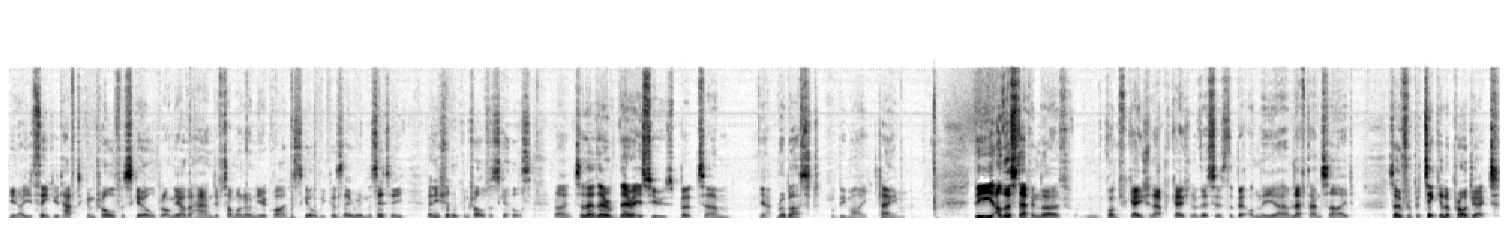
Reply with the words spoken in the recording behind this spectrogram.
you know, you'd think you'd have to control for skill, but on the other hand, if someone only acquired the skill because they were in the city, then you shouldn't control for skills, right? So there, there, there are issues, but um, yeah, robust would be my claim. The other step in the quantification application of this is the bit on the uh, left-hand side. So for a particular project,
